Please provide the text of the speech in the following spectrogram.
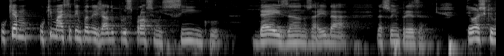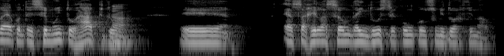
o que, é, o que mais você tem planejado para os próximos 5, 10 anos aí da, da sua empresa? Eu acho que vai acontecer muito rápido Ah, é, essa relação da indústria com o consumidor final.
